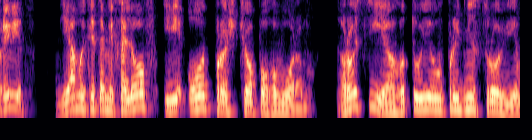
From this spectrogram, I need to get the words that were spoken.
Привіт, я Микита Міхальов, і от про що поговоримо. Росія готує у Придністров'ї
